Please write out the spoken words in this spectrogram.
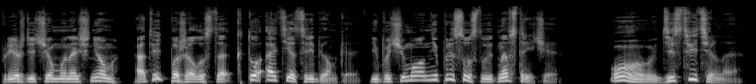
прежде чем мы начнем, ответь, пожалуйста, кто отец ребенка и почему он не присутствует на встрече?» «О, действительно».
